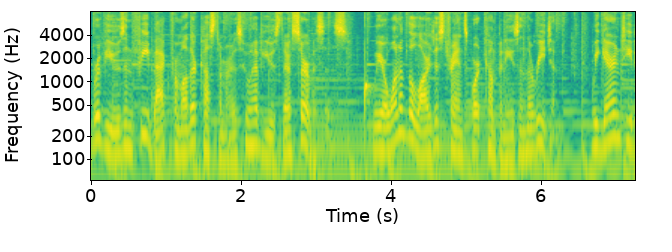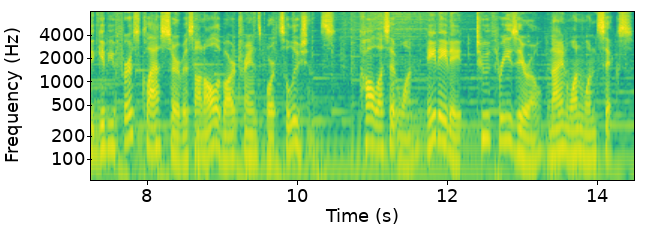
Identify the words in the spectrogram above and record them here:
reviews and feedback from other customers who have used their services. We are one of the largest transport companies in the region. We guarantee to give you first-class service on all of our transport solutions. Call us at 1-888-230-9116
